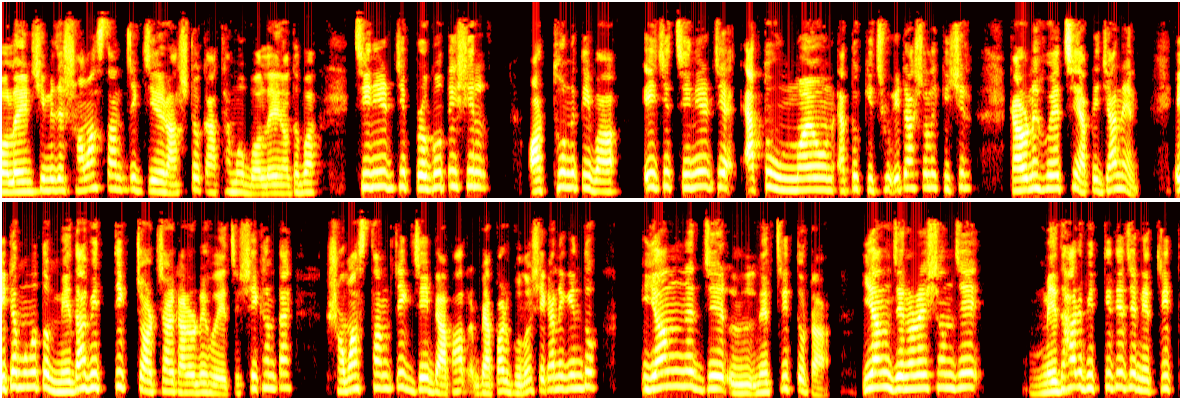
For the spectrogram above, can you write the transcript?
বলেন, চীনের যে সমাজতান্ত্রিক যে রাষ্ট্র কাঠামো বলেন অথবা চীনের যে প্রগতিশীল অর্থনীতি বা এই যে চীনের যে এত উন্নয়ন, এত কিছু এটা আসলে কিসের কারণে হয়েছে আপনি জানেন? এটা মূলত মেধাভিত্তিক চর্চার কারণে হয়েছে। সেখানটায় সমাজতান্ত্রিক যে ব্যাপার ব্যাপারগুলো সেখানে কিন্তু ইয়াং এর যে নেতৃত্বটা, ইয়াং জেনারেশন যে মেধার ভিত্তিতে যে নেতৃত্ব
